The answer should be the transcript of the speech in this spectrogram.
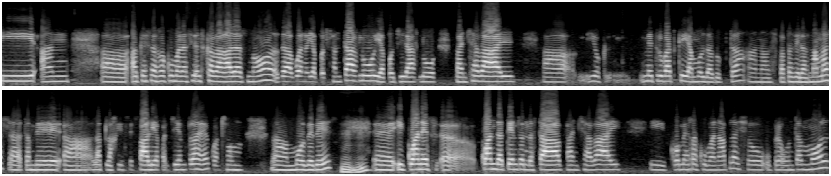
i en uh, aquestes recomanacions que a vegades no, de, bueno, ja pots sentar-lo, ja pots girar-lo panxa avall, uh, jo m'he trobat que hi ha molt de dubte en els papes i les mames, uh, també uh, la plagiocefàlia, per exemple, eh, quan som uh, molt bebès, Uh -huh. eh, i quan, és, eh, quant de temps han d'estar panxa avall i com és recomanable, això ho pregunten molt,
